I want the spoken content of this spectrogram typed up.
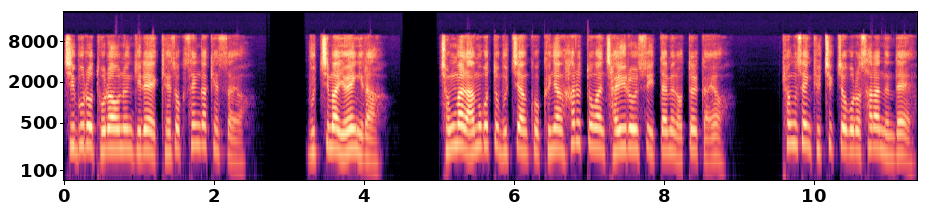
집으로 돌아오는 길에 계속 생각했어요. 묻지마 여행이라. 정말 아무것도 묻지 않고 그냥 하루 동안 자유로울 수 있다면 어떨까요? 평생 규칙적으로 살았는데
